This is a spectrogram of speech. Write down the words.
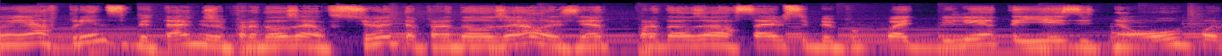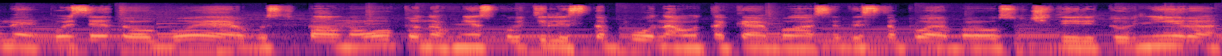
Но я, в принципе, также продолжал. Все это продолжалось. Я продолжал сам себе покупать билеты, ездить на опены. После этого боя я выступал на опенах, мне скрутили стопу, она вот такая была, с этой стопой я боролся 4 турнира,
